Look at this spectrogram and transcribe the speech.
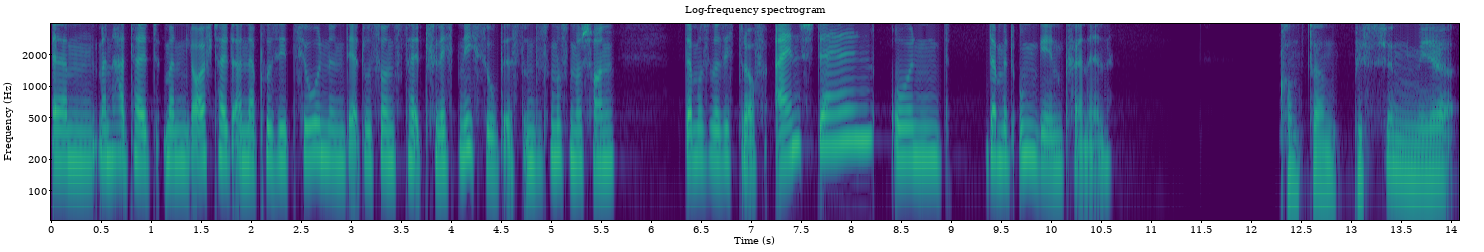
ähm, man hat halt, man läuft halt an der Position, in der du sonst halt vielleicht nicht so bist. Und das muss man schon, da muss man sich drauf einstellen und damit umgehen können. Kommt da ein bisschen mehr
